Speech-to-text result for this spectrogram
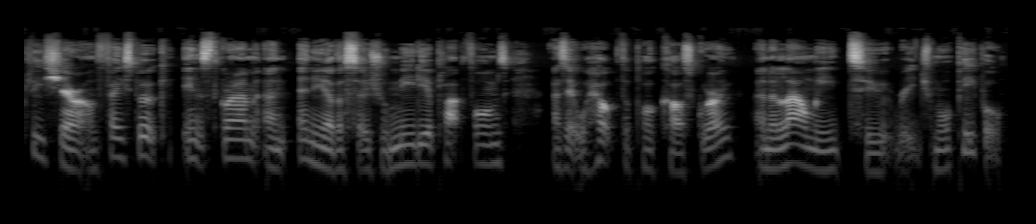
Please share it on Facebook, Instagram, and any other social media platforms as it will help the podcast grow and allow me to reach more people.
